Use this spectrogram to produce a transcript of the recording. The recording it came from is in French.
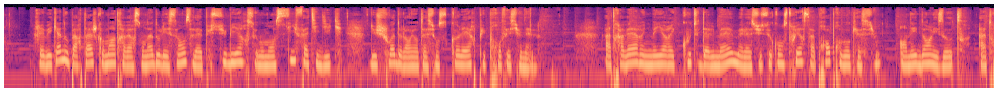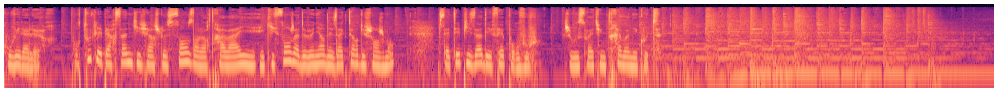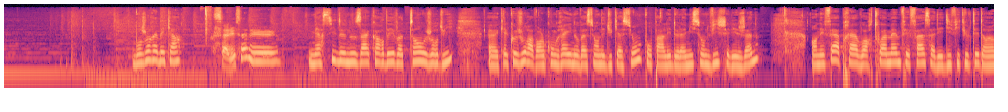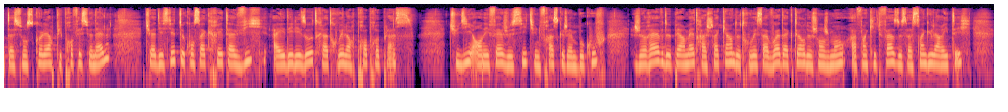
Rebecca nous partage comment à travers son adolescence elle a pu subir ce moment si fatidique du choix de l'orientation scolaire puis professionnelle. À travers une meilleure écoute d'elle-même, elle a su se construire sa propre vocation en aidant les autres à trouver la leur. Pour toutes les personnes qui cherchent le sens dans leur travail et qui songent à devenir des acteurs du changement, cet épisode est fait pour vous. Je vous souhaite une très bonne écoute. Bonjour Rebecca. Salut, salut. Merci de nous accorder votre temps aujourd'hui, euh, quelques jours avant le congrès Innovation en éducation, pour parler de la mission de vie chez les jeunes. En effet, après avoir toi-même fait face à des difficultés d'orientation scolaire puis professionnelle, tu as décidé de te consacrer ta vie à aider les autres et à trouver leur propre place. Tu dis en effet, je cite une phrase que j'aime beaucoup, Je rêve de permettre à chacun de trouver sa voie d'acteur de changement afin qu'il fasse de sa singularité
